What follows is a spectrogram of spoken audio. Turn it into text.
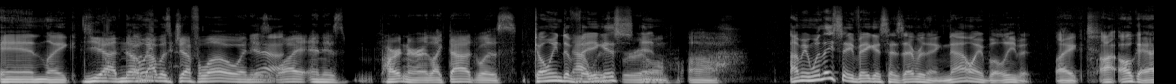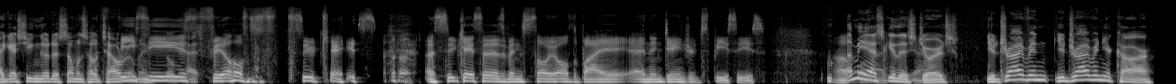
and like Yeah, no, going- that was Jeff Lowe and Yeah. his wife and his partner. Like that was going to Vegas and Uh, I mean when they say Vegas has everything, now I believe it. Like I okay, I guess you can go to someone's hotel room and go feces pet- filled suitcase, a suitcase that has been soiled by an endangered species. Uh, Let me well, ask you this, yeah. George. You're driving you're driving your car.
